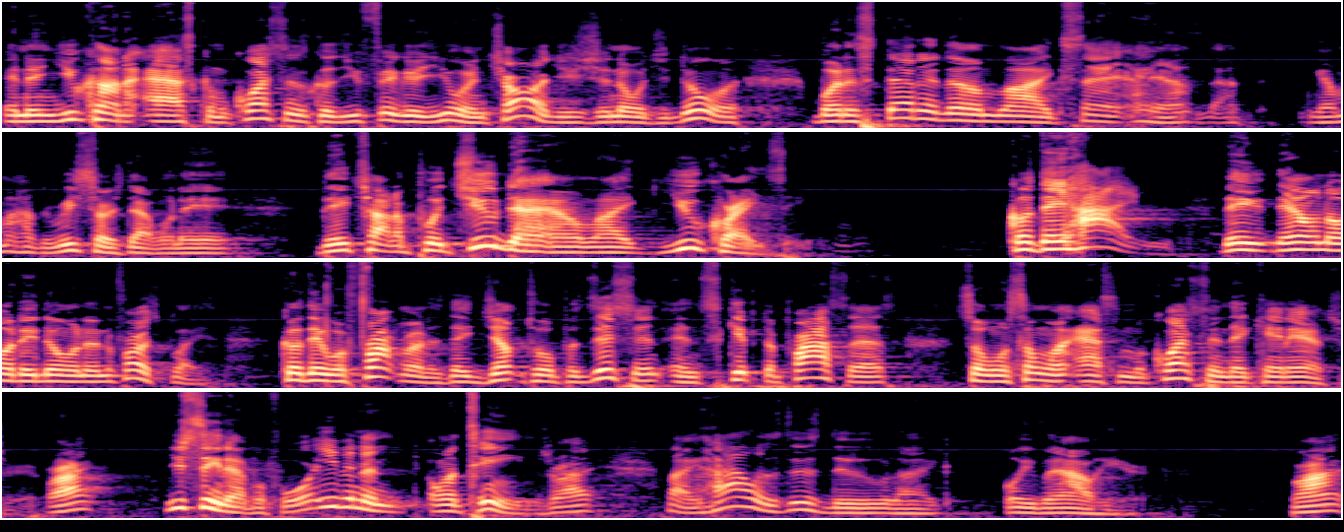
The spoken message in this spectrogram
And then you kind of ask them questions because you figure you're in charge, you should know what you're doing. But instead of them like saying, hey, I, I, I'm gonna have to research that one, Ed, they try to put you down like you crazy because they hiding. They, they don't know what they're doing in the first place because they were front runners. They jumped to a position and skipped the process. So when someone asks them a question, they can't answer it, right? You've seen that before, even in, on teams, right? Like, how is this dude like even out here, right?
